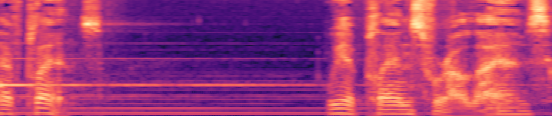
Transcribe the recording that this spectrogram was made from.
have plans. We have plans for our lives,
